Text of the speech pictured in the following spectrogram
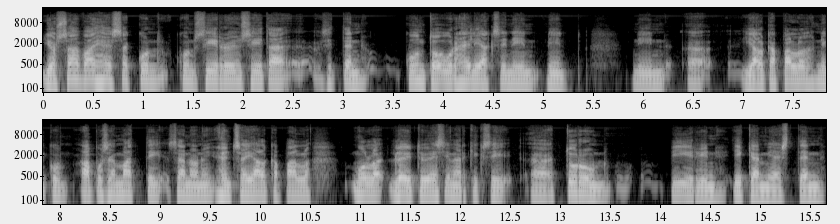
jossain vaiheessa, kun, kun siirryin siitä sitten kuntourheilijaksi, niin, niin, niin äh, jalkapallo, niin kuin Apusen Matti sanoi, niin höntsä jalkapallo. Mulla löytyy esimerkiksi Turun piirin ikämiesten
